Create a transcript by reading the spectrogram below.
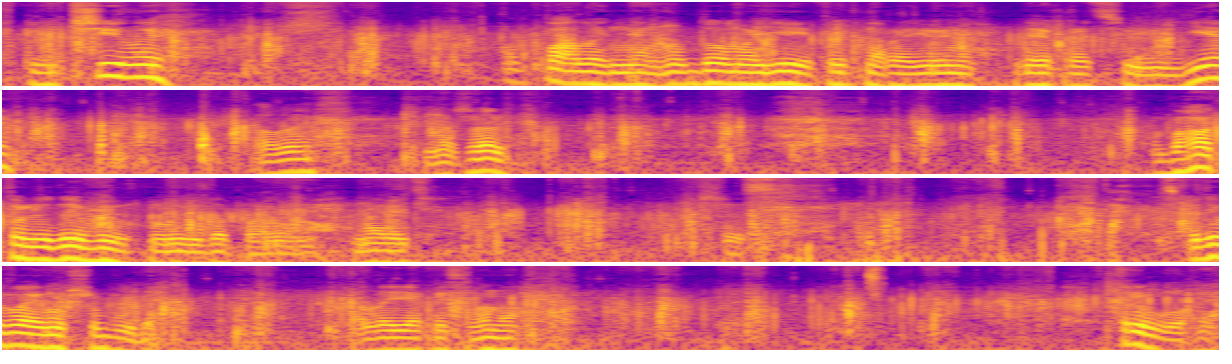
включили. Опалення ну, вдома є і тут на районі, де я працюю, є. Але, на жаль, багато людей вимкнули від опалення. Навіть щось. Так, сподіваємось, що буде. Але якось воно тривоги.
